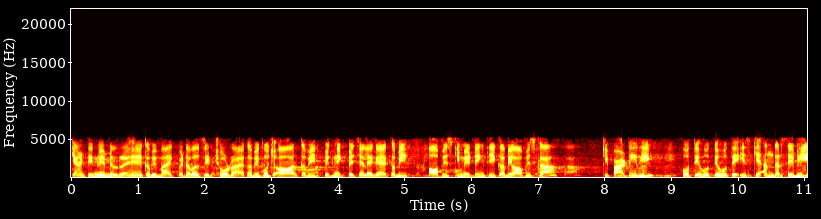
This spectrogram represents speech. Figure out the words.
कैंटीन में मिल रहे हैं, कभी बाइक पे डबल सीट छोड़ रहा है, कभी कुछ और, कभी पिकनिक पे चले गए, कभी ऑफ़िस की मीटिंग थी, कभी ऑफ़िस का, की पार्टी थी। होते होते होते इसके अंदर से भी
